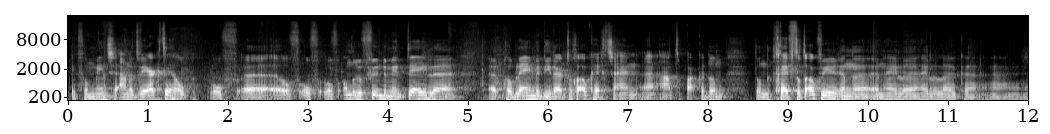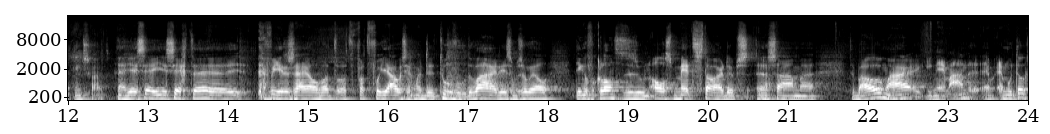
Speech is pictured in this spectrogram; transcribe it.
ik wil mensen aan het werk te helpen. Of, uh, of, of, of, andere fundamentele uh, problemen die daar toch ook echt zijn uh, aan te pakken. Dan, dan geeft dat ook weer een, een hele, hele leuke insight. Ja, je, zei, je zegt, eerder zei al, wat, wat, wat voor jou zeg maar, de toegevoegde waarde is om zowel dingen voor klanten te doen als met start-ups ja. samen te bouwen. Maar ik neem aan, er, moet, ook,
